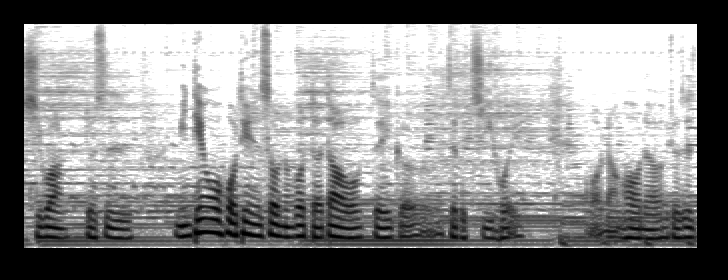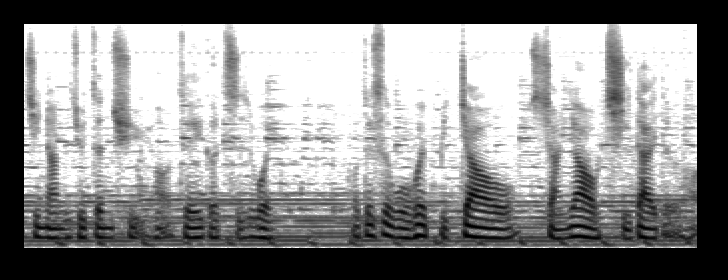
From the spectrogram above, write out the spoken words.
希望就是明天或后天的时候能够得到这个这个机会哦，然后呢，就是尽量的去争取哈这一个职位。哦，这是我会比较想要期待的哈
